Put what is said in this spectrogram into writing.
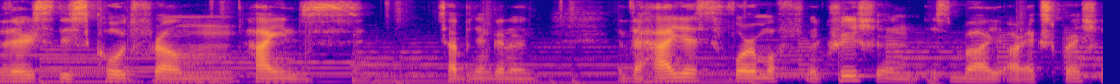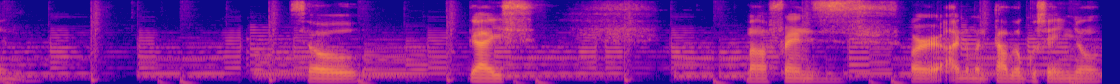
There's this quote from Heinz. Sabi niya ganun the highest form of nutrition is by our expression. So guys mga friends or ano man tawag ko sa inyo,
